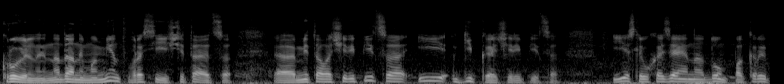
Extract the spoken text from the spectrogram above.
кровельные на данный момент в России считаются э, металлочерепица и гибкая черепица. Если у хозяина дом покрыт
